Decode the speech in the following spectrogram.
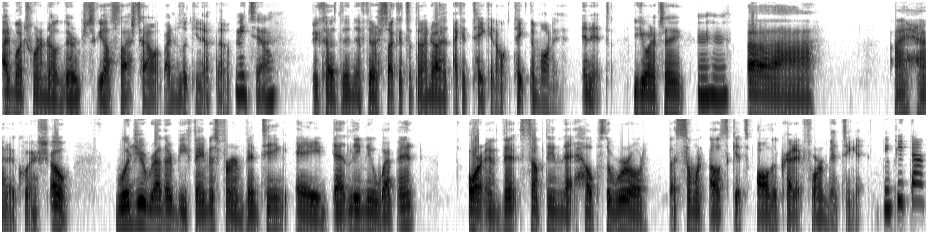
I'd much want to know their skill slash talent by looking at them Me too. because then if they're suck at something, I know I, I could take it on, take them on it in it. You get what I'm saying? Mm-hmm. Uh, I had a question. Oh, would you rather be famous for inventing a deadly new weapon or invent something that helps the world but someone else gets all the credit for inventing it? Repeat that.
